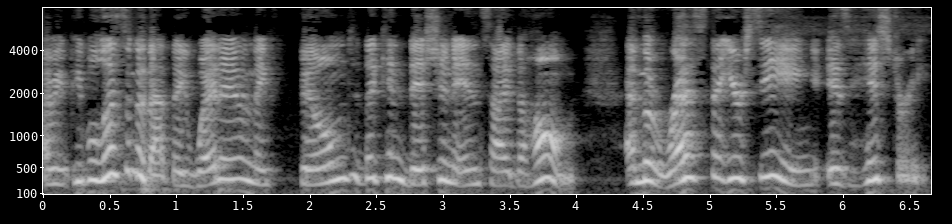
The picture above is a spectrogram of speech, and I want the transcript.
I mean, people listened to that. They went in and they filmed the condition inside the home. And the rest that you're seeing is history.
